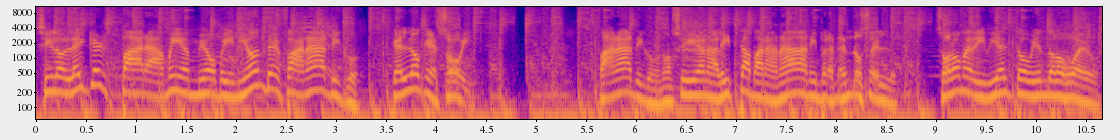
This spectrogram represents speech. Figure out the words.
Si los Lakers, para mí, en mi opinión de fanático, que es lo que soy, fanático, no soy analista para nada ni pretendo serlo. Solo me divierto viendo los juegos.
